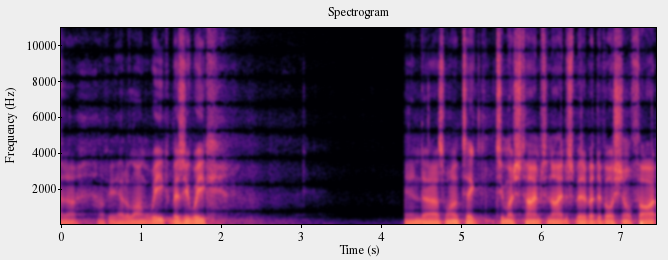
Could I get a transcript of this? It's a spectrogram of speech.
I hope you had a long week, busy week. Uh, I just want to take too much time tonight. Just a bit of a devotional thought,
